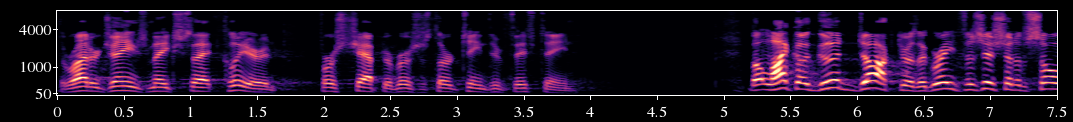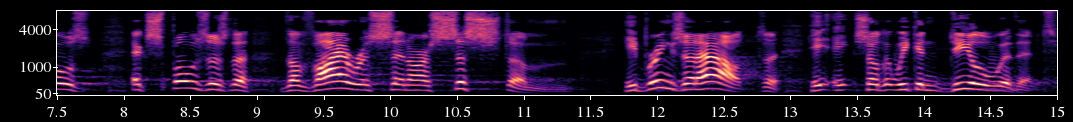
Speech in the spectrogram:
The writer James makes that clear first chapter, verses 13 through 15. But like a good doctor, the great physician of souls exposes the, the virus in our system. He brings it out uh, he, so that we can deal with it.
